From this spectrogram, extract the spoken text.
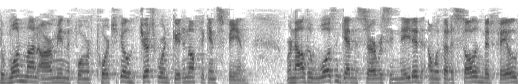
The one-man army in the form of Portugal just weren't good enough against Spain. Ronaldo wasn't getting the service he needed and without a solid midfield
